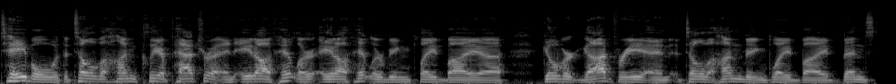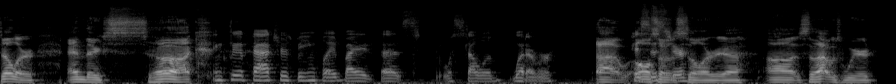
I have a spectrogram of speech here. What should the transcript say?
table with Attila the Hun, Cleopatra, and Adolf Hitler. Adolf Hitler being played by uh, Gilbert Gottfried, and Attila the Hun being played by Ben Stiller, and they suck. And Cleopatra's being played by uh, Stella, whatever. Uh, also sister. Stiller, yeah. Uh, so that was weird.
